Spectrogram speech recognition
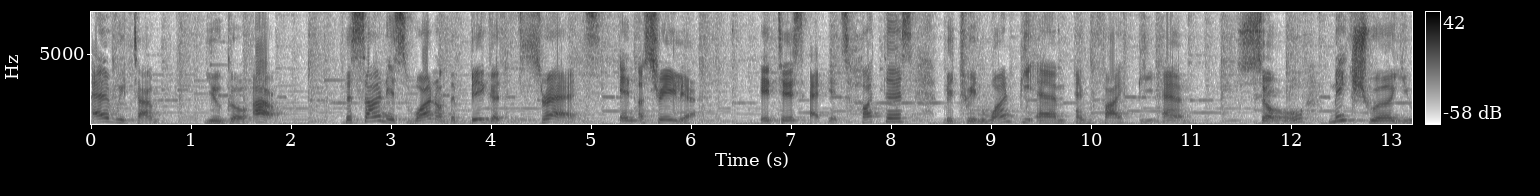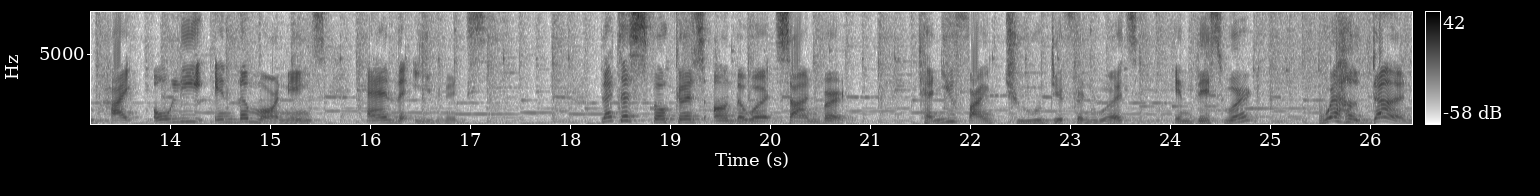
every time you go out. The sun is one of the biggest threats in Australia. It is at its hottest between 1 pm and 5 pm. So, make sure you hike only in the mornings and the evenings. Let us focus on the word sunburn. Can you find two different words in this word? Well done!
